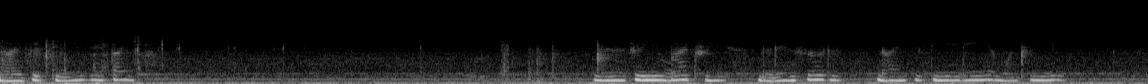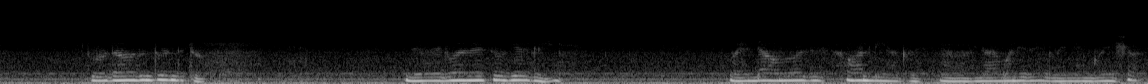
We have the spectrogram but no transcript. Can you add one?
958 this time there are three new batteries that I inserted. 958 AM on 38 2022 the is juggling when down was this hardly because uh, that one is green and grey shot.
